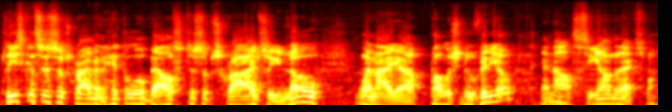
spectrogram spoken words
Please consider subscribing and hit the little bell to subscribe so you know when I uh, publish a new video, and I'll see you on the next one.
